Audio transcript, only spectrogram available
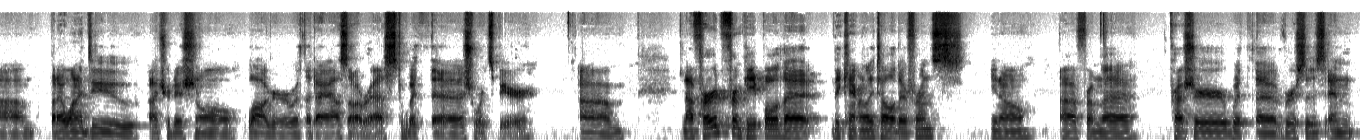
Um, but I want to do a traditional lager with a diacetyl rest with the Schwarzbier. Um, and I've heard from people that they can't really tell a difference, you know, uh, from the pressure with the versus. And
